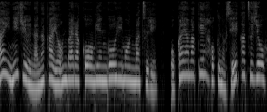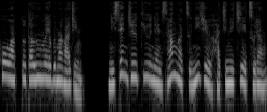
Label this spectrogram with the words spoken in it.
第27回オンバラ高原合理門祭り、岡山県北の生活情報アットタウンウェブマガジン。2019年3月28日閲覧。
